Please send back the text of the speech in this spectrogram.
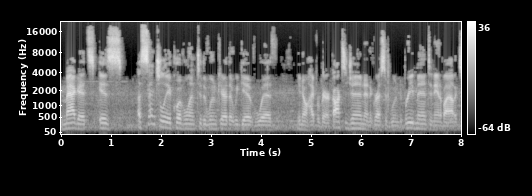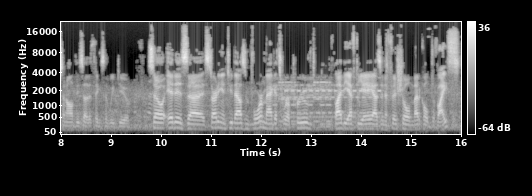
maggots is essentially equivalent to the wound care that we give with you know, hyperbaric oxygen and aggressive wound debridement and antibiotics and all these other things that we do. So it is uh, starting in 2004. Maggots were approved by the FDA as an official medical device,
